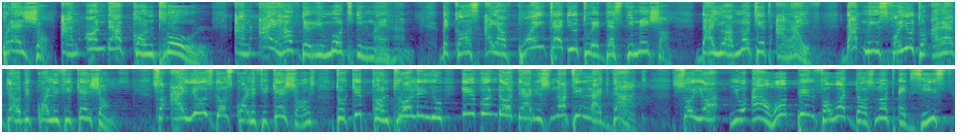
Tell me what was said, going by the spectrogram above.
pressure and under control. And I have the remote in my hand because I have pointed you to a destination that you have not yet arrived. That means for you to arrive, there will be qualifications. So I use those qualifications to keep controlling you even though there is nothing like that. So you are, you are hoping for what does not exist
